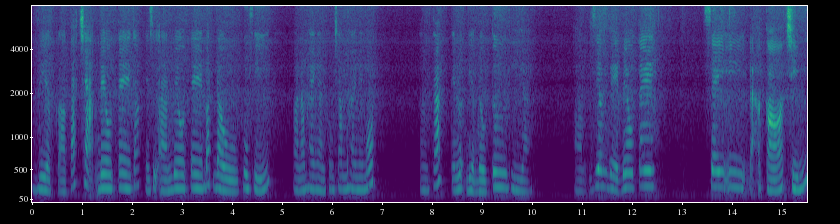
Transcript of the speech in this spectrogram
việc ờ, các trạm BOT các cái dự án BOT bắt đầu thu phí vào năm 2021 ờ, các cái luận điểm đầu tư thì à, riêng về BOT CI đã có 9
